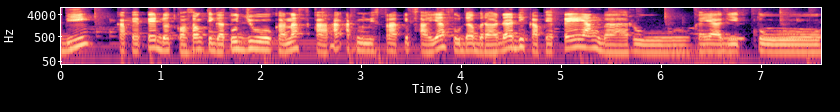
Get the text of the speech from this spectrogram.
di kpp.037 karena sekarang administratif saya sudah berada di KPP yang baru kayak gitu.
